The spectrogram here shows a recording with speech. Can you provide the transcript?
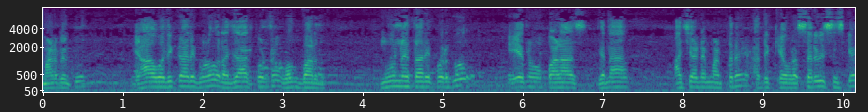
ಮಾಡಬೇಕು. ಯಾವ ಅಧಿಕಾರಿಗಳು ರಜಾ ಹಾಕೊಂಡು ಹೋಗಬಾರದು. ಮೂರನೇ ತಾರೀಕುವರೆಗೂ ಏನು ಬಹಳ ಜನ ಆಚರಣೆ ಮಾಡ್ತಾರೆ. ಅದಕ್ಕೆ ಅವರ ಸರ್ವಿಸಸ್ಗೆ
